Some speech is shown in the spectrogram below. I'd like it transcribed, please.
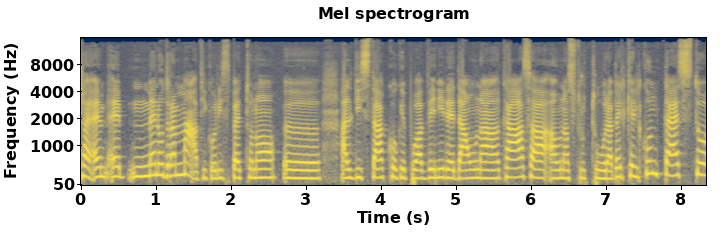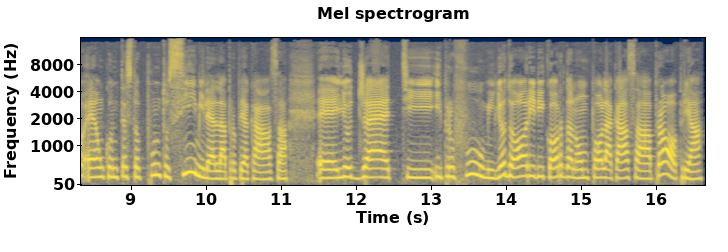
cioè è, è, meno drammatico rispetto no, eh, al distacco che può avvenire da una casa a una struttura, perché il contesto è un contesto appunto simile alla propria casa. Eh, gli oggetti, i profumi, gli odori ricordano un po' la casa propria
